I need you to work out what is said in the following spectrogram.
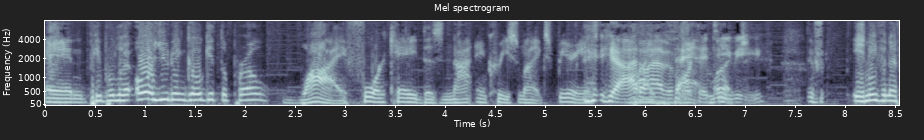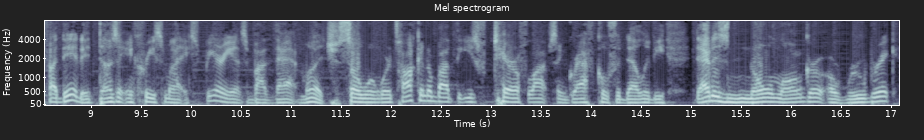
And people are like, "Oh, you didn't go get the Pro? Why? 4K does not increase my experience. yeah, I don't have a that 4K much. TV. If, and even if I did, it doesn't increase my experience by that much. So when we're talking about these teraflops and graphical fidelity, that is no longer a rubric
